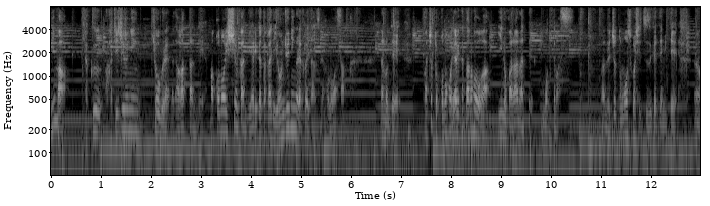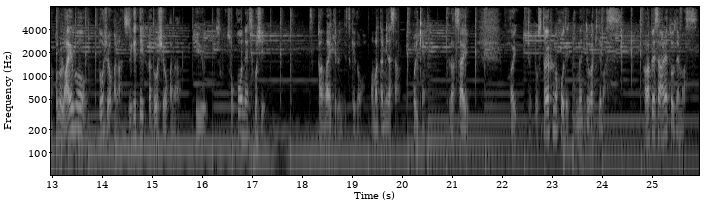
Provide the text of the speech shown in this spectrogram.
今、180人強ぐらいまで上がったんで、まあ、この1週間でやり方変えて40人ぐらい増えたんですね、フォロワーさん。なので、まあ、ちょっとこのやり方の方がいいのかななんて思ってます。なので、ちょっともう少し続けてみて、うん、このライブをどうしようかな、続けていくかどうしようかなっていう、そそこをね、少し考えてるんですけど、まあ、また皆さんご意見ください。はい。ちょっとスタイフの方でコメントが来てます。ハラペさんありがとうございます。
